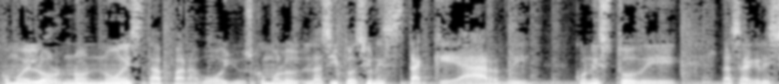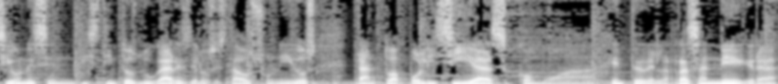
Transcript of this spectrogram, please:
como el horno no está para bollos, como la situación está que arde con esto de las agresiones en distintos lugares de los Estados Unidos, tanto a policías como a gente de la raza negra,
